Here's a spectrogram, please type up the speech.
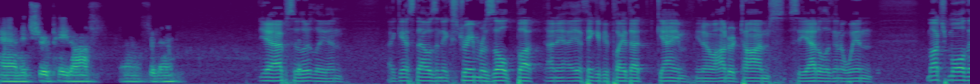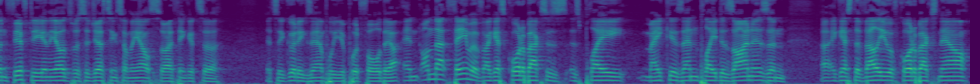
And it sure paid off uh, for them. Yeah, absolutely. And I guess that was an extreme result, but I think if you play that game, you know, 100 times, Seattle are going to win much more than 50, and the odds were suggesting something else. So I think it's a it's a good example you put forward there. And on that theme of, I guess, quarterbacks as, as play makers and play designers, and uh, I guess the value of quarterbacks now,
